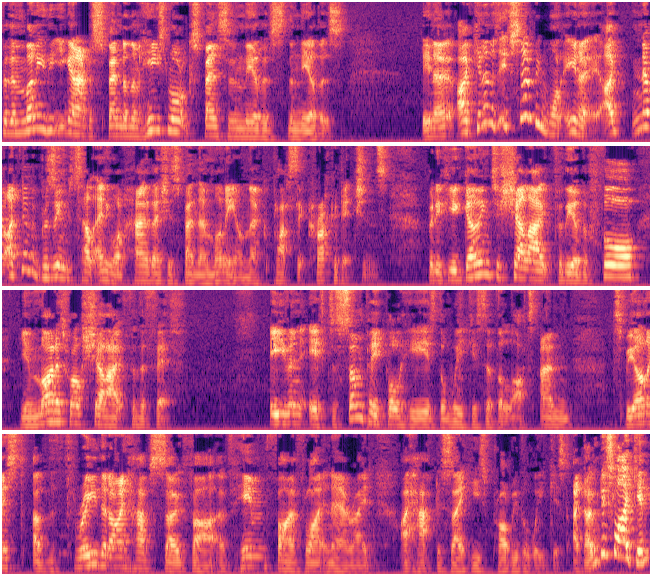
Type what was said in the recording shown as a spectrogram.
For the money that you're going to have to spend on them, he's more expensive than the others. Than the others. You know, I can if somebody want, you know, I never, I'd never presume to tell anyone how they should spend their money on their plastic crack addictions. But if you're going to shell out for the other four, you might as well shell out for the fifth. Even if to some people he is the weakest of the lot. And to be honest, of the three that I have so far, of him, Fireflight, and Air Raid, I have to say he's probably the weakest. I don't dislike him,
